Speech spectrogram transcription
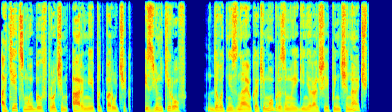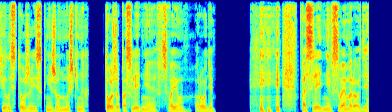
Отец мой был, впрочем, армии подпоручик, из юнкеров. Да вот не знаю, каким образом и генеральша Ипанчина очутилась тоже из княжон Мышкиных, тоже последняя в своем роде. Последняя в своем роде.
